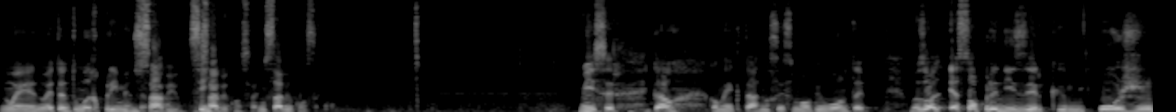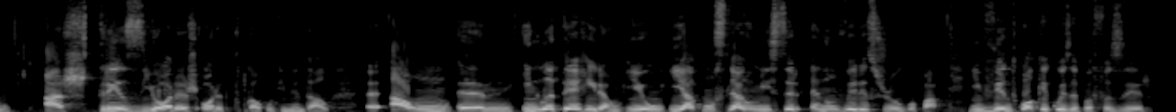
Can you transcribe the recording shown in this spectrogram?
não é, não é tanto uma reprimenda. Um sábio. Sim, um sábio conselho. Um sábio conselho. Mister, então, como é que está? Não sei se me ouviu ontem, mas olha, é só para dizer que hoje, às 13 horas, hora de Portugal continental, eh, há um, um Inglaterra-Irão e eu ia aconselhar o Mister a não ver esse jogo. Opa, invente qualquer coisa para fazer,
